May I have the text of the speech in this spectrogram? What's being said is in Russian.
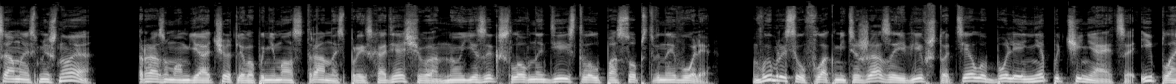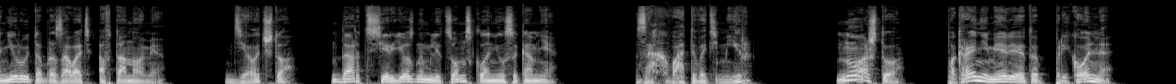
Самое смешное, разумом я отчетливо понимал странность происходящего, но язык словно действовал по собственной воле. Выбросил флаг мятежа, заявив, что телу более не подчиняется и планирует образовать автономию. Делать что? Дарт серьезным лицом склонился ко мне. Захватывать мир? Ну а что? По крайней мере, это прикольно.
